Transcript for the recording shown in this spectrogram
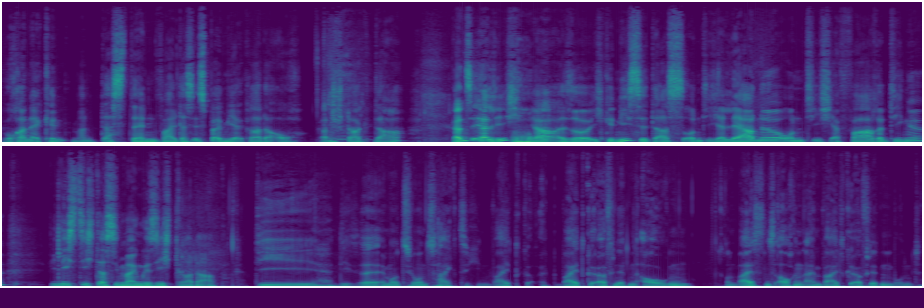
Woran erkennt man das denn? Weil das ist bei mir gerade auch ganz stark da. Ganz ehrlich, Aha. ja, also ich genieße das und ich lerne und ich erfahre Dinge. Wie liest sich das in meinem Gesicht gerade ab? Die, diese Emotion zeigt sich in weit, weit geöffneten Augen und meistens auch in einem weit geöffneten Mund.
